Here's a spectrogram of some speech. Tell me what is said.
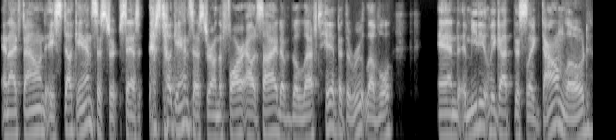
And I found a stuck ancestor, stuck ancestor on the far outside of the left hip at the root level and immediately got this like download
